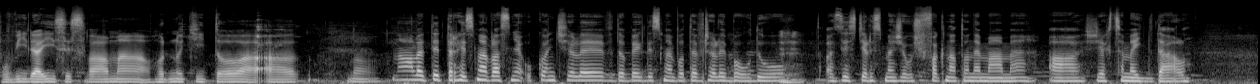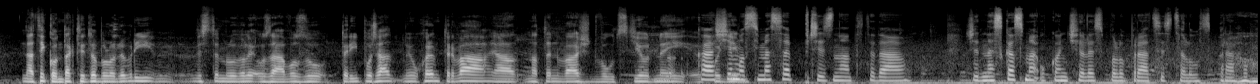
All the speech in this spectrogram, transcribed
povídají si s váma a hodnotí to a, a No. no ale ty trhy jsme vlastně ukončili v době, kdy jsme otevřeli boudu mm-hmm. a zjistili jsme, že už fakt na to nemáme a že chceme jít dál. Na ty kontakty to bylo dobrý, vy jste mluvili o závozu, který pořád mimochodem trvá, já na ten váš dvouctihodný no, Káši, chodím. musíme se přiznat teda, že dneska jsme ukončili spolupráci s celou s Prahou.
